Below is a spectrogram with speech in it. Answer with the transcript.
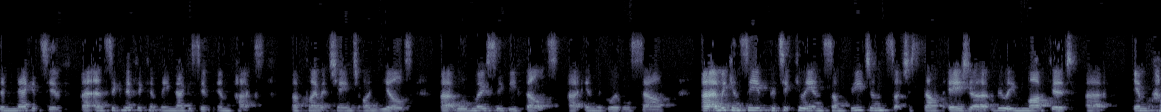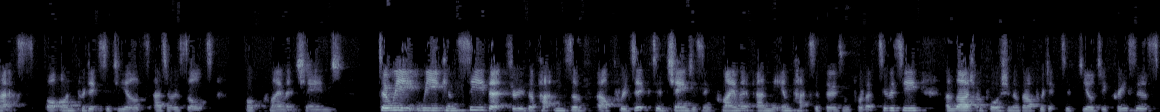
the negative uh, and significantly negative impacts of climate change on yield uh, will mostly be felt uh, in the global south. Uh, and we can see, particularly in some regions such as South Asia, really marked uh, impacts on predicted yields as a result of climate change. So we, we can see that through the patterns of our predicted changes in climate and the impacts of those on productivity, a large proportion of our predicted yield decreases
